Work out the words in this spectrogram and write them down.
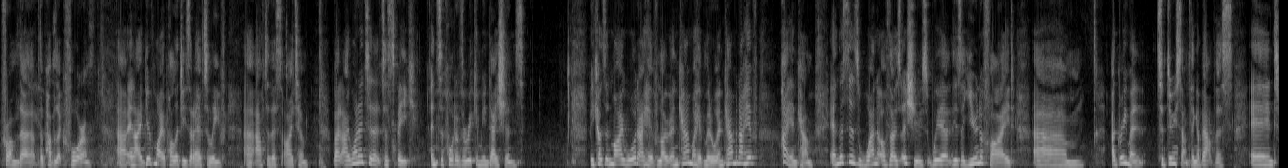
from the the public forum. Uh, and I give my apologies that I have to leave uh, after this item. But I wanted to, to speak in support of the recommendations. Because in my ward, I have low income, I have middle income, and I have high income. And this is one of those issues where there's a unified um, agreement to do something about this. And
